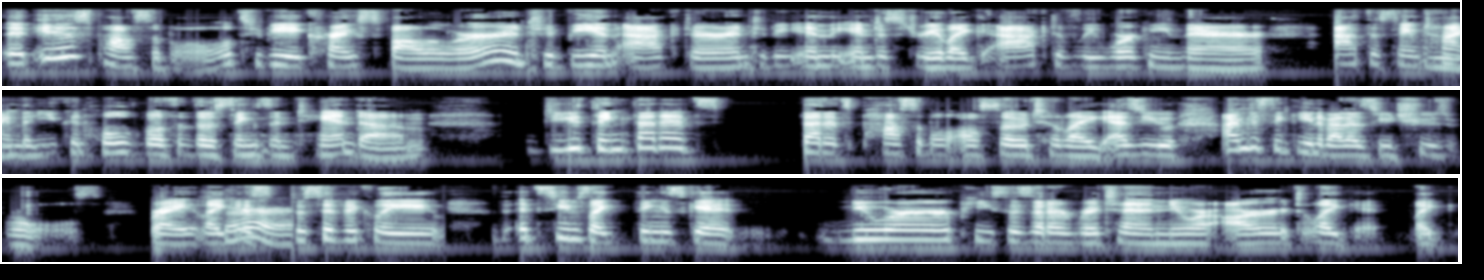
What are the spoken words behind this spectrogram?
it is possible to be a Christ follower and to be an actor and to be in the industry, like actively working there at the same time. Mhm. That you can hold both of those things in tandem. Do you think that it's that it's possible also to like as you I'm just thinking about as you choose roles, right? Like Sure. specifically, it seems like things get newer pieces that are written, newer art, like like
